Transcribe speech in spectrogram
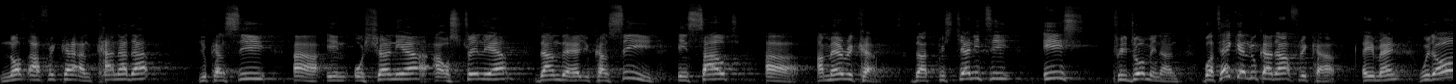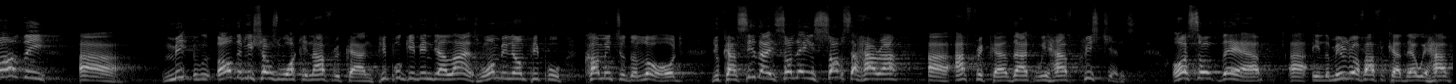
North Africa and Canada. You can see uh, in Oceania, Australia, down there. You can see in South uh, America that Christianity is predominant. But take a look at Africa, amen, with all the uh, mi- all the missions work in Africa and people giving their lives, one million people coming to the Lord, you can see that it's only in sub Sahara uh, Africa that we have Christians. Also, there uh, in the middle of Africa, there we have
